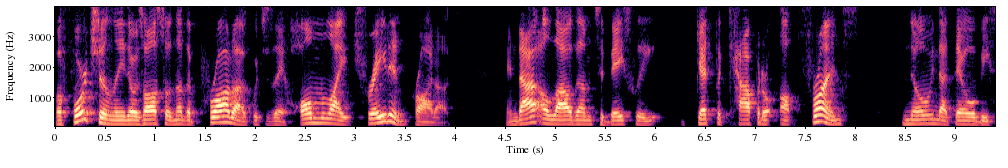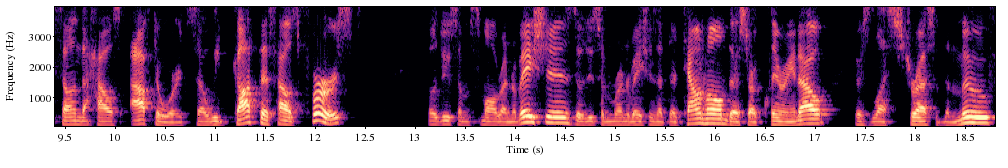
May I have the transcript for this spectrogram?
But fortunately, there was also another product, which is a HomeLight trade in product. And that allowed them to basically get the capital up front, knowing that they will be selling the house afterwards. So we got this house first. They'll do some small renovations. They'll do some renovations at their townhome. They'll start clearing it out. There's less stress of the move.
